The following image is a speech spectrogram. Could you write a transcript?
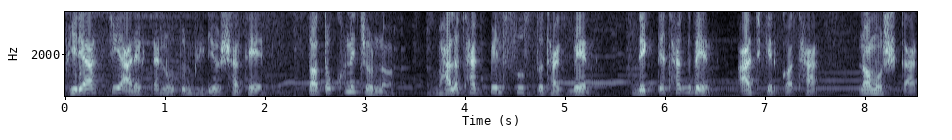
ফিরে আসছি আরেকটা নতুন ভিডিওর সাথে। ততক্ষণের জন্য ভালো থাকবেন, সুস্থ থাকবেন। দেখতে থাকবেন আজকের কথা। নমস্কার।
